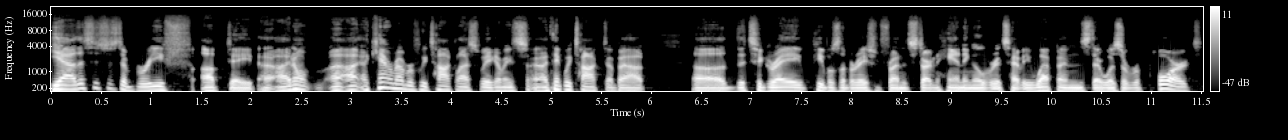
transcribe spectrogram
Yeah, this is just a brief update. I don't, I, I can't remember if we talked last week. I mean, I think we talked about uh, the Tigray People's Liberation Front had started handing over its heavy weapons. There was a report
